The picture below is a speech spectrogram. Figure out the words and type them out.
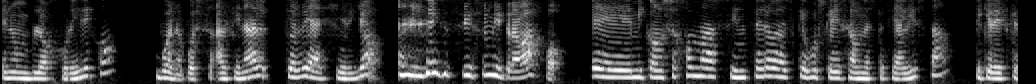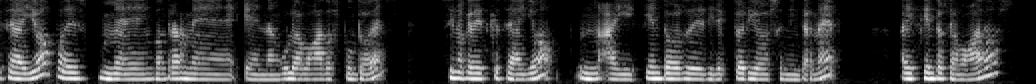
en un blog jurídico? Bueno, pues al final, ¿qué os voy a decir yo? si es mi trabajo. Eh, mi consejo más sincero es que busquéis a un especialista. Si queréis que sea yo, podéis encontrarme en anguloabogados.es. Si no queréis que sea yo, mm, hay cientos de directorios en internet, hay cientos de abogados,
